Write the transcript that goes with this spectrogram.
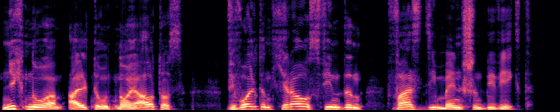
nicht nur alte und neue Autos, wir wollten herausfinden, was die Menschen bewegt,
